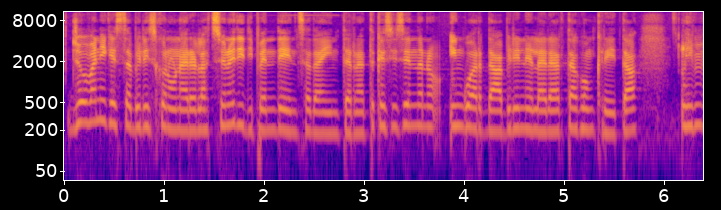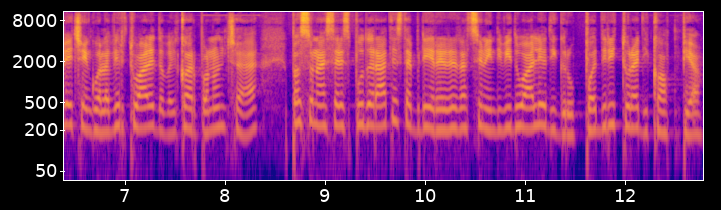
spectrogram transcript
giovani che stabiliscono una relazione di dipendenza da internet, che si sentono inguardabili nella realtà concreta e invece in quella virtuale dove il corpo non c'è, possono essere spudorati e stabilire relazioni individuali o di gruppo, addirittura di coppia.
